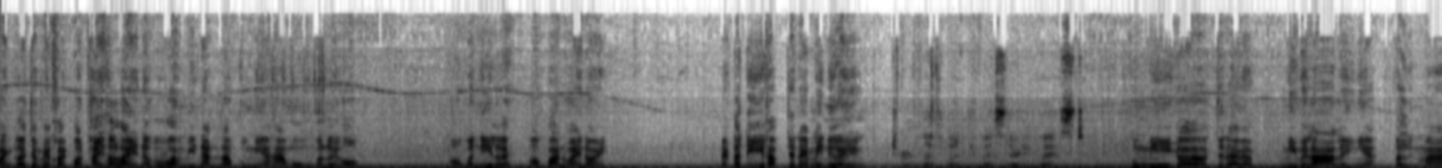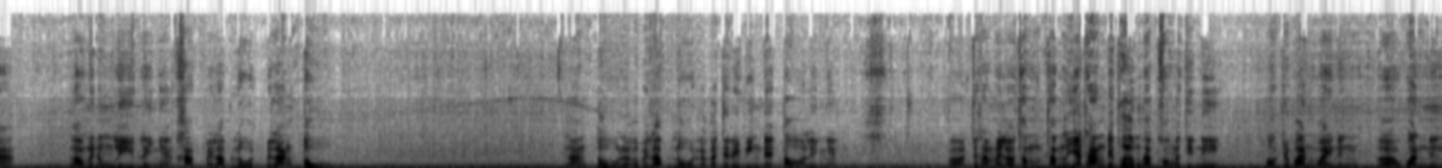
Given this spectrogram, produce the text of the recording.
มันก็จะไม่ค่อยปลอดภัยเท่าไหร่นะ เพราะว่ามีนัดรับพรุ่งนี้ห้าโมงก็เลยออก ออกวันนี้เลยออกบ้านไวหน่อย แต่ก็ดีครับจะได้ไม่เหนื่อย Turn left on US 30 West. พรุ่งนี้ก็จะได้แบบมีเวลาอะไรเงี้ยตื่นมา เราไม่ต้องรีบอะไรเงี้ยขับไปรับโหลดไปล้างตู้ ล้างตู้แล้วก็ไปรับโหลดแล้วก็จะได้วิ่งได้ต่ออะไรเงี้ยก็จะทำให้เราทำทำระยะทางได้เพิ่มครับ ของอาทิตย์นี้ออกจากบ้านวัยหนึ่งเอ่อวันหนึ่ง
